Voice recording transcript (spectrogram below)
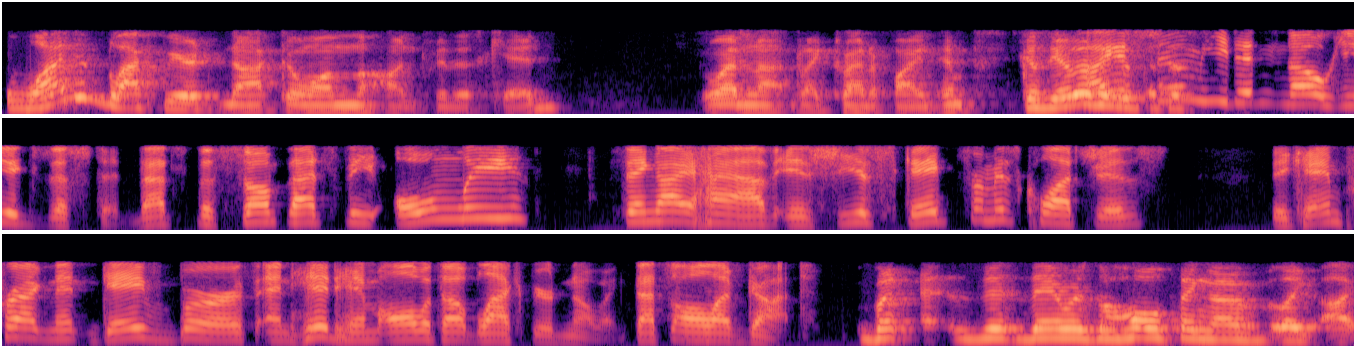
Why did Blackbeard not go on the hunt for this kid? Why not like try to find him? Because the other I thing is that assume he didn't know he existed. That's the some. That's the only thing I have is she escaped from his clutches, became pregnant, gave birth, and hid him all without Blackbeard knowing. That's all I've got. But uh, th- there was the whole thing of like, uh,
